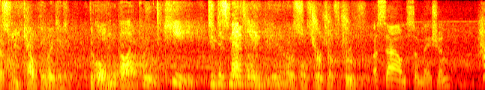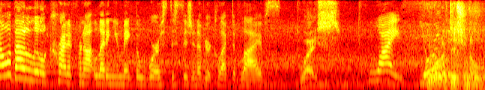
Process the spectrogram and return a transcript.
As we calculated, the Golden God proved key to dismantling the Universal Church of Truth. A sound summation. How about a little credit for not letting you make the worst decision of your collective lives? Twice. Twice. Your additional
